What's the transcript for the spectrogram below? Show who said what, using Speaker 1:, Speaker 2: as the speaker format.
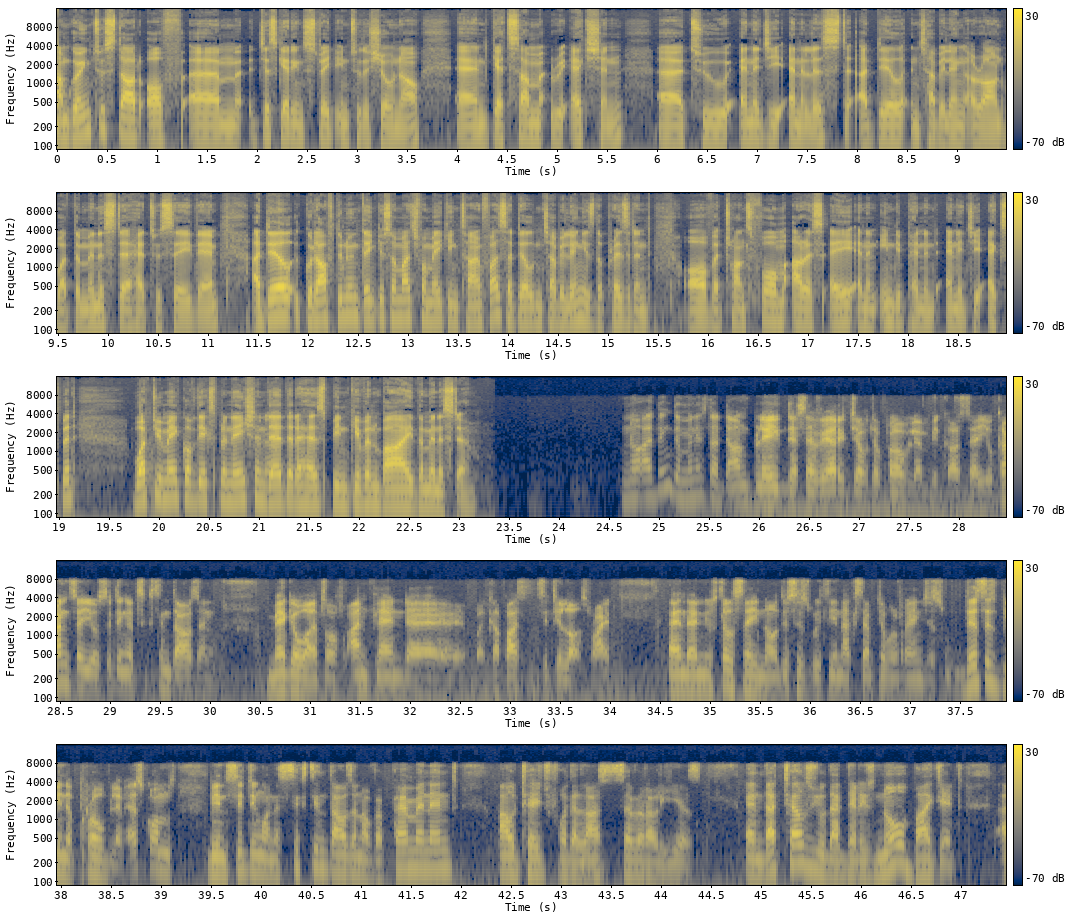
Speaker 1: I'm going to start off um, just getting straight into the show now and get some reaction uh, to energy analyst Adil Nchabeleng around what the minister had to say there. Adil, good afternoon. Thank you so much for making time for us. Adil Nchabeleng is the president of Transform RSA and an independent energy expert. What do you make of the explanation there that has been given by the minister?
Speaker 2: No, I think the minister downplayed the severity of the problem because uh, you can't say you're sitting at 16,000 megawatts of unplanned uh, capacity loss, right? And then you still say, no, this is within acceptable ranges. This has been a problem. Eskom's been sitting on a 16,000 of a permanent outage for the last several years. And that tells you that there is no budget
